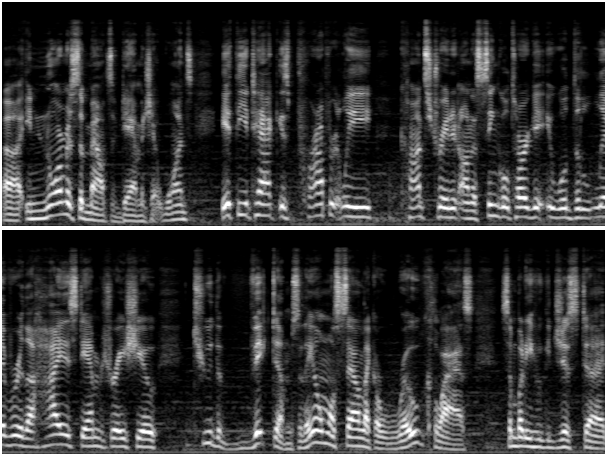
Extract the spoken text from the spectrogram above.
uh, enormous amounts of damage at once, if the attack is properly concentrated on a single target, it will deliver the highest damage ratio to the victim. So they almost sound like a rogue class, somebody who could just uh,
